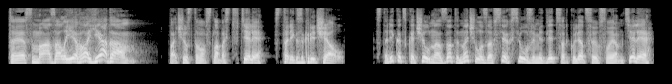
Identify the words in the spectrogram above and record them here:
«Ты смазал его ядом!» Почувствовав слабость в теле, старик закричал. Старик отскочил назад и начал изо всех сил замедлять циркуляцию в своем теле.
